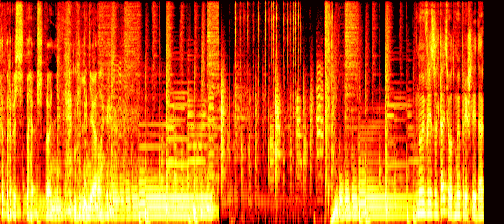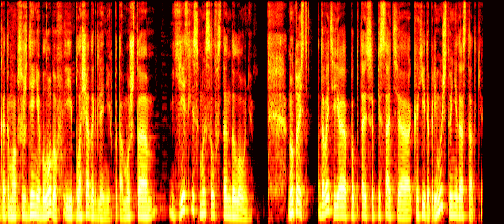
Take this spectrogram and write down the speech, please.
которые считают, что они миллениалы. Ну и в результате вот мы пришли да, к этому обсуждению блогов и площадок для них, потому что есть ли смысл в стендалоне? Ну, то есть Давайте я попытаюсь описать э, какие-то преимущества и недостатки.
